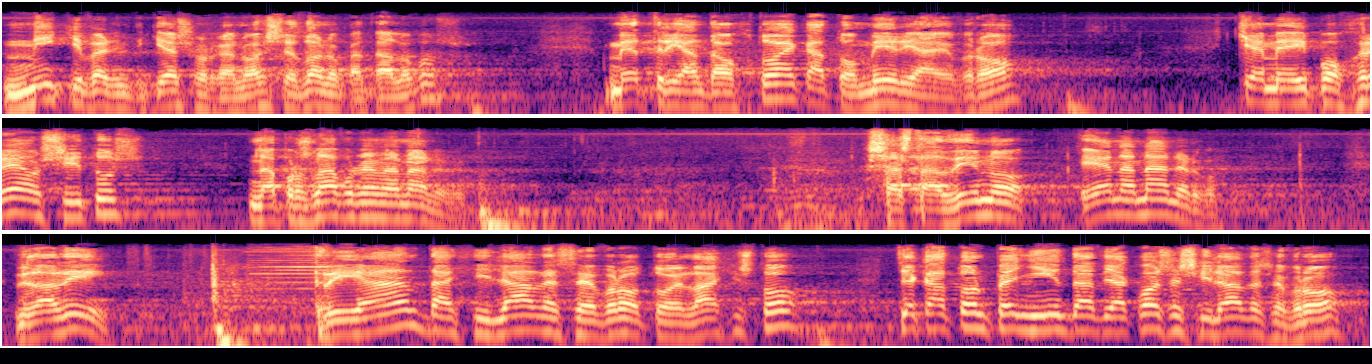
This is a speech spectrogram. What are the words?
μη κυβερνητικές οργανώσεις, εδώ είναι ο κατάλογος, με 38 εκατομμύρια ευρώ και με υποχρέωσή τους να προσλάβουν έναν άνεργο. Σας τα δίνω έναν άνεργο. Δηλαδή 30.000 ευρώ το ελάχιστο και 150-200.000 ευρώ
